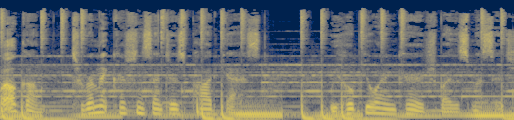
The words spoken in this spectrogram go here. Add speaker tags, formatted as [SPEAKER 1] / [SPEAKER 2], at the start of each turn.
[SPEAKER 1] Welcome to Remnant Christian Center's podcast. We hope you are encouraged by this message.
